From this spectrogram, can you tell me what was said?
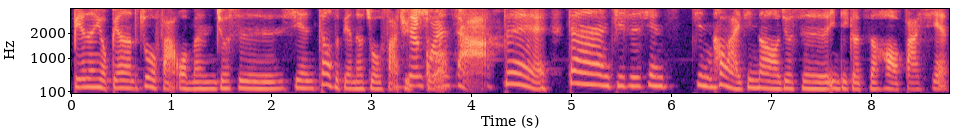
别人有别人的做法，我们就是先照着别人的做法去做，先观察。对，但其实现进后来进到就是英迪格之后，发现，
